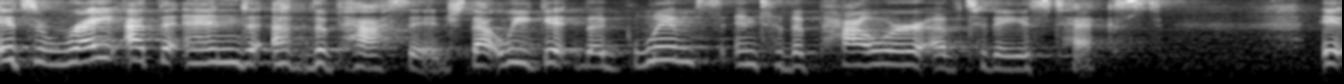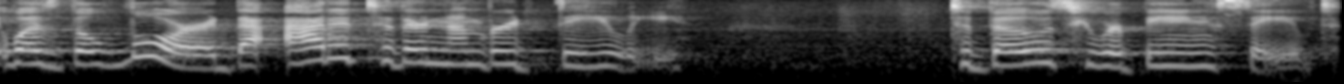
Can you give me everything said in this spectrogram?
It's right at the end of the passage that we get the glimpse into the power of today's text. It was the Lord that added to their number daily to those who were being saved.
